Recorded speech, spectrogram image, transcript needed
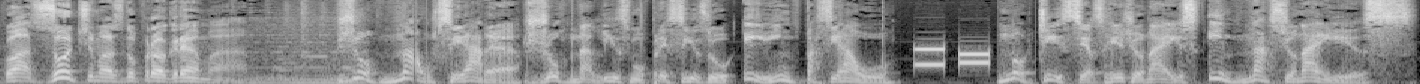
com as últimas do programa. Jornal Seara, jornalismo preciso e imparcial. Notícias regionais e nacionais.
